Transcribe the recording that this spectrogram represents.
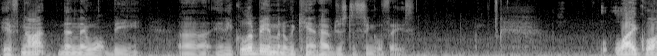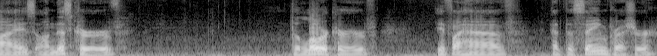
If not, then they won't be uh, in equilibrium and we can't have just a single phase. Likewise, on this curve, the lower curve, if I have at the same pressure,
